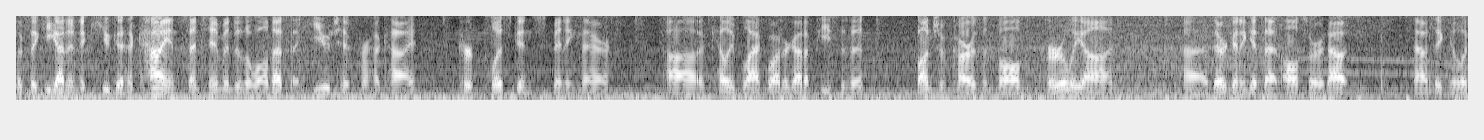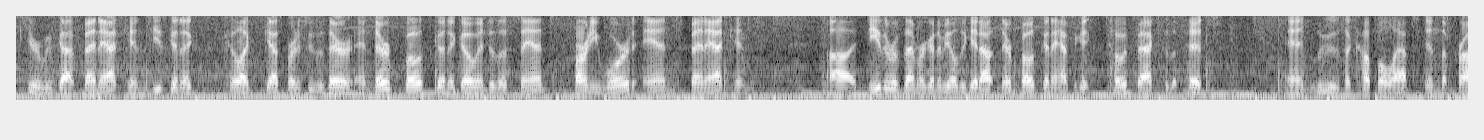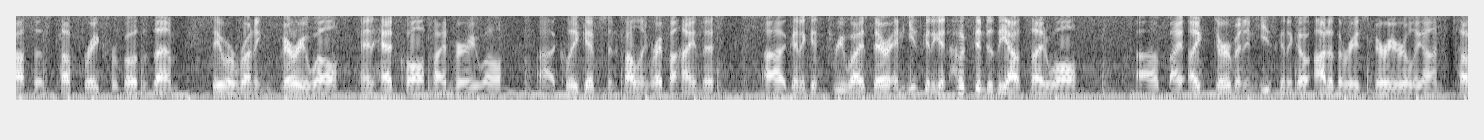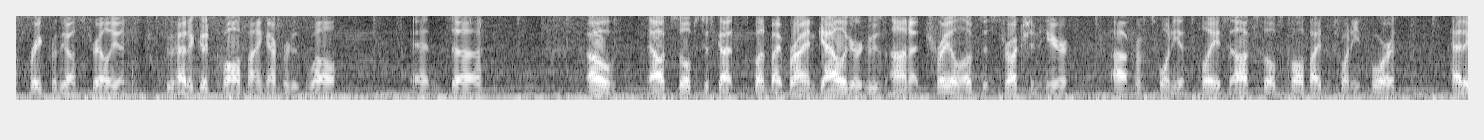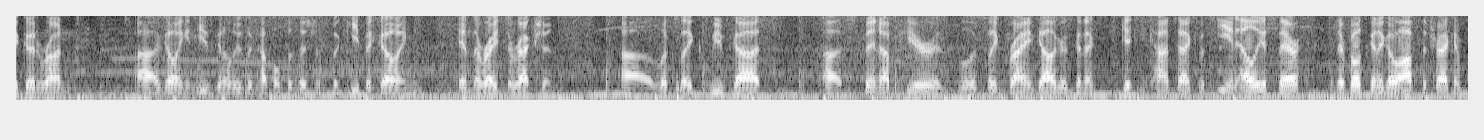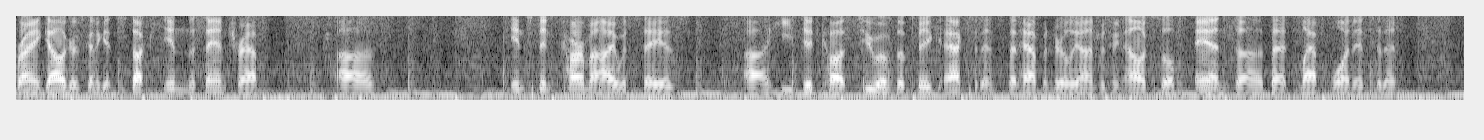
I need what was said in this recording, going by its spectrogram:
looks like he got into Kyuga Hakai and sent him into the wall. That's a huge hit for Hakai. Kurt Pliskin spinning there. Uh, Kelly Blackwater got a piece of it bunch of cars involved early on. Uh, they're going to get that all sorted out. And now taking a look here, we've got Ben Atkins. He's going to collect Gaspar de Souza there, and they're both going to go into the sand. Barney Ward and Ben Atkins. Uh, neither of them are going to be able to get out, and they're both going to have to get towed back to the pits and lose a couple laps in the process. Tough break for both of them. They were running very well and had qualified very well. Uh, Clay Gibson following right behind this. Uh, going to get three wide there, and he's going to get hooked into the outside wall uh, by Ike Durbin, and he's going to go out of the race very early on. Tough break for the Australian, who had a good qualifying effort as well. And, uh, oh, Alex Phillips just got spun by Brian Gallagher, who's on a trail of destruction here uh, from 20th place. Alex Phillips qualified in 24th, had a good run uh, going, and he's going to lose a couple positions, but keep it going in the right direction. Uh, looks like we've got uh, spin up here. It looks like Brian Gallagher is going to get in contact with Ian Elias there, and they're both going to go off the track, and Brian Gallagher is going to get stuck in the sand trap. Uh, instant karma, I would say, is uh, he did cause two of the big accidents that happened early on between Alex Phillips and uh, that lap one incident.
